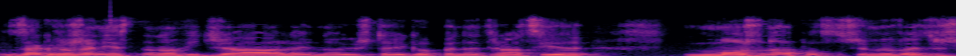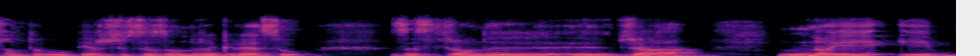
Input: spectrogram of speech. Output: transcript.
zagrożenie stanowi Ja, ale no już te jego penetracje można podtrzymywać. Zresztą to był pierwszy sezon regresu ze strony y, Ja. No i, i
